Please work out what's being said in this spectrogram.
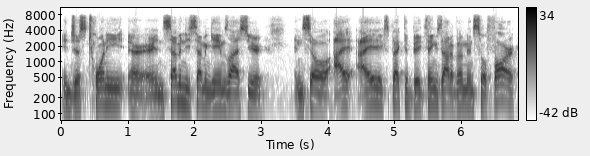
in just 20 or in 77 games last year, and so I I expected big things out of him, and so far.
